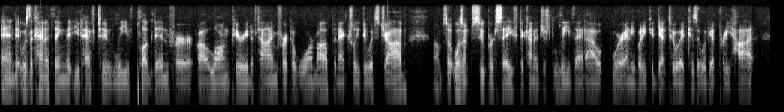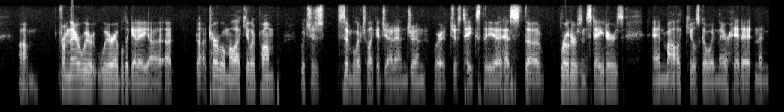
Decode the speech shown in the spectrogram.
And it was the kind of thing that you'd have to leave plugged in for a long period of time for it to warm up and actually do its job. Um, so it wasn't super safe to kind of just leave that out where anybody could get to it because it would get pretty hot. Um, from there, we were, we were able to get a, a, a turbo molecular pump, which is similar to like a jet engine, where it just takes the it has the rotors and stators, and molecules go in there, hit it, and then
